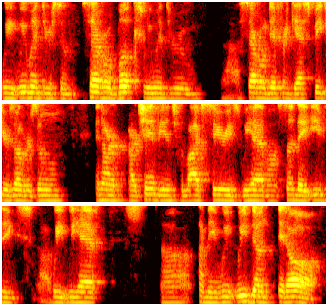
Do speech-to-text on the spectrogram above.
we we went through some several books. We went through uh, several different guest speakers over Zoom, and our our champions for live series we have on Sunday evenings. Uh, we we have, uh, I mean, we we've done it all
